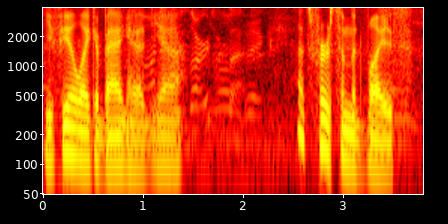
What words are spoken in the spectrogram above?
you feel like a baghead, yeah. Zarspa. That's for some advice.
